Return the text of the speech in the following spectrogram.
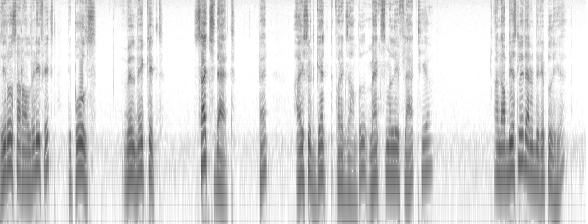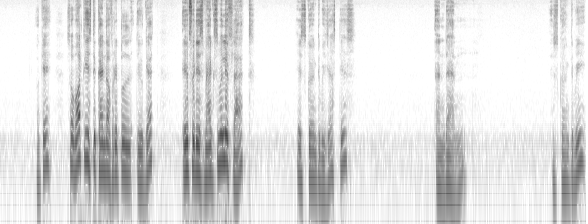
zeros are already fixed the poles will make it such that right I should get for example maximally flat here and obviously there will be ripple here. Okay. So, what is the kind of ripple you get? If it is maximally flat it is going to be just this and then it is going to be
